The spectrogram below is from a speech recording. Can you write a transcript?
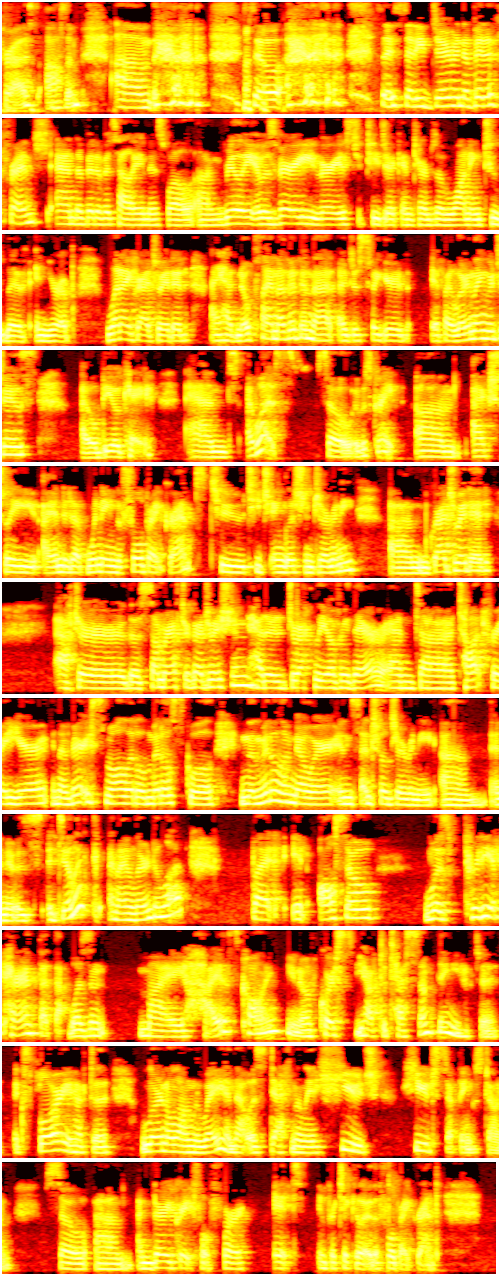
for us. Awesome. Um, so, so I studied German, a bit of French and a bit of Italian as well. Um, really, it was very, very strategic in terms of wanting to live in Europe. When I graduated, I had no plan other than that. I just figured if I learn languages, I will be okay. And I was. So it was great. Um, I actually, I ended up winning the Fulbright grant to teach English in Germany. Um, graduated, after the summer after graduation, headed directly over there and uh, taught for a year in a very small little middle school in the middle of nowhere in central Germany. Um, and it was idyllic, and I learned a lot. But it also was pretty apparent that that wasn't my highest calling. You know, of course, you have to test something, you have to explore, you have to learn along the way, and that was definitely a huge, huge stepping stone. So um, I'm very grateful for it in particular, the Fulbright grant.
